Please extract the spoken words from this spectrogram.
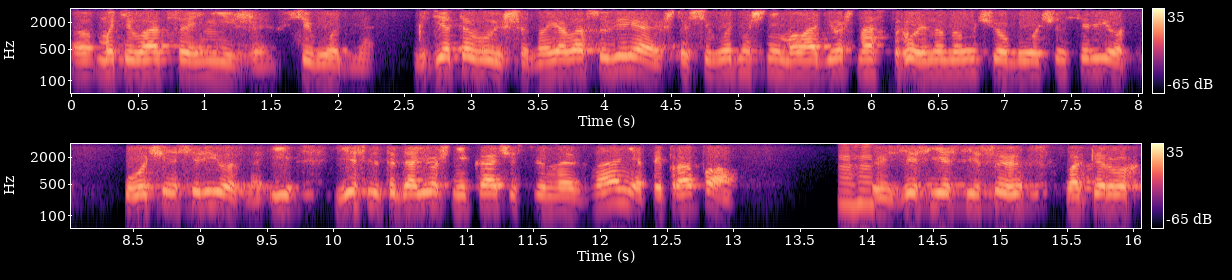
э, мотивация ниже сегодня, где-то выше. Но я вас уверяю, что сегодняшняя молодежь настроена на учебу очень серьезно. Очень серьезно. И если ты даешь некачественное знание, ты пропал. Угу. То есть здесь есть, и, во-первых,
